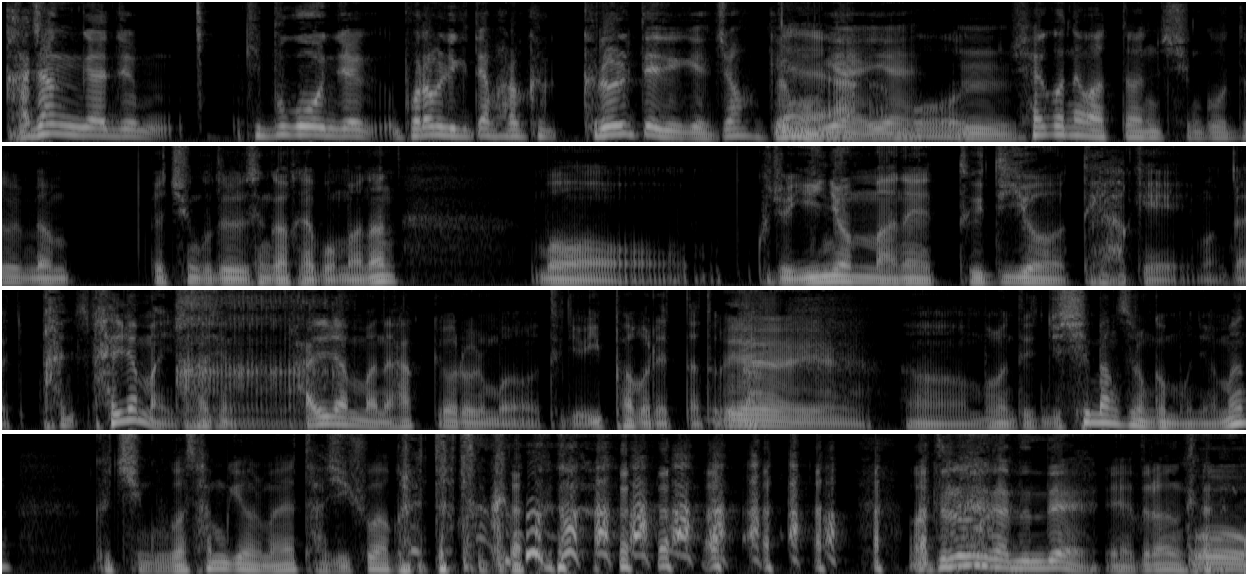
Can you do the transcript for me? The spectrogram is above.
가장 좀 기쁘고 이제 보람을 느낄 때 바로 그, 럴 때겠죠. 결국 예, 예, 예. 뭐 음. 최근에 왔던 친구들 몇, 몇 친구들 생각해 보면은 뭐 그죠 2년 만에 드디어 대학에 뭔가 8, 8년 만이죠 사실 8년 만에 학교를 뭐 드디어 입학을 했다든가 예, 예. 어 그런데 이제 실망스러운 건 뭐냐면 그 친구가 3개월 만에 다시 휴학을 했다든가 아, 들어는 갔는데 예 들어간 거 어,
